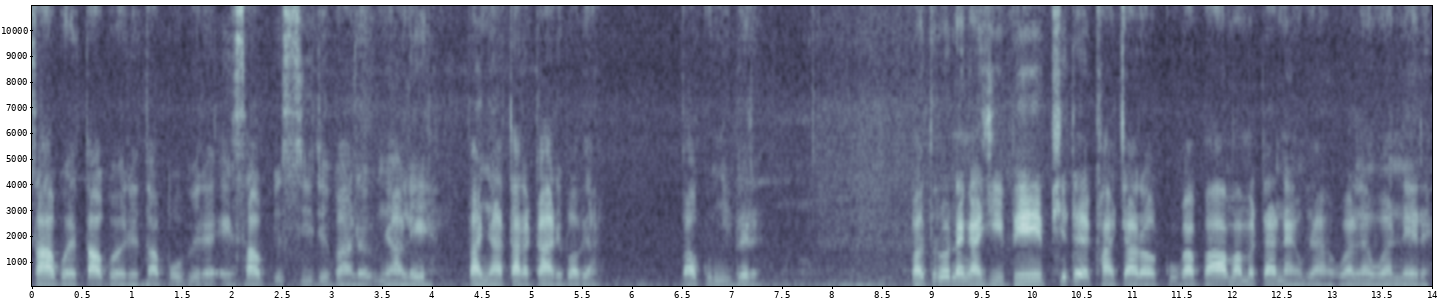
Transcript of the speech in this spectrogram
စားပွဲတောက်ပွဲတွေတောက်ပို့ပြတဲ့အိမ်ဆောက်ပစ္စည်းတွေပါလို့ညာလေးပါညာတာရကာတွေပေါ့ဗျာ။တောက်ကူညီပေးတယ် ဘာသူတို့နိုင်ငံရေဘေးဖြစ်တဲ့အခါကျတော့ကိုကဘာမှမတတ်နိုင်ဘူးဗျာဝမ်းလည်းဝမ်းနေတယ်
